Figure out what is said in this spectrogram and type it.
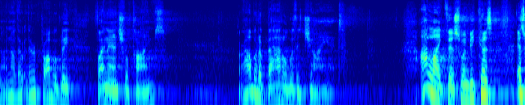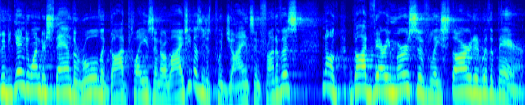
No, no there, there were probably financial times. Or how about a battle with a giant? I like this one because as we begin to understand the role that God plays in our lives, He doesn't just put giants in front of us. No, God very mercifully started with a bear.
